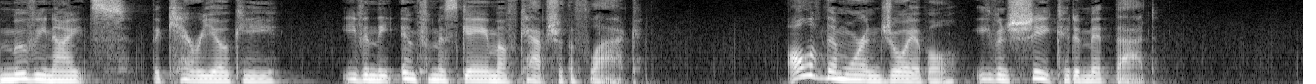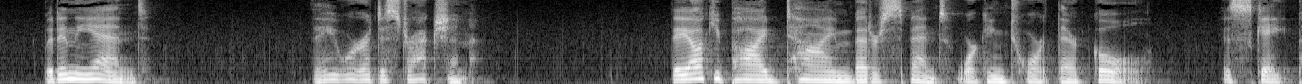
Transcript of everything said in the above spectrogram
movie nights, the karaoke, even the infamous game of Capture the Flag. All of them were enjoyable, even she could admit that. But in the end, they were a distraction. They occupied time better spent working toward their goal escape.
